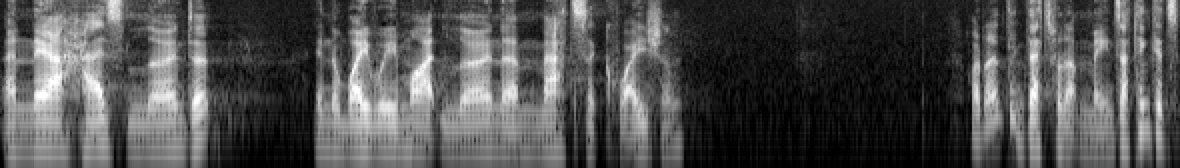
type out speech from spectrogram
and now has learned it in the way we might learn a maths equation? I don't think that's what it means. I think it's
